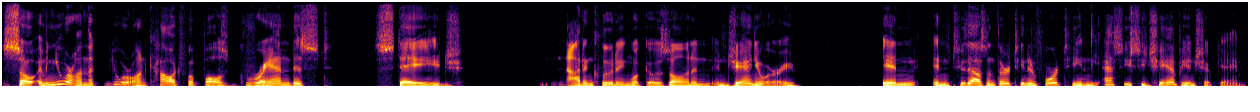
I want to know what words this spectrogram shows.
So, I mean, you were on the you were on college football's grandest stage not including what goes on in, in January, in in 2013 and 14, the SEC championship game.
